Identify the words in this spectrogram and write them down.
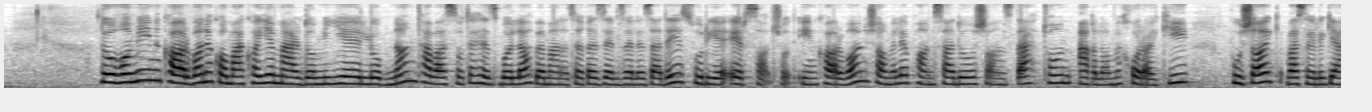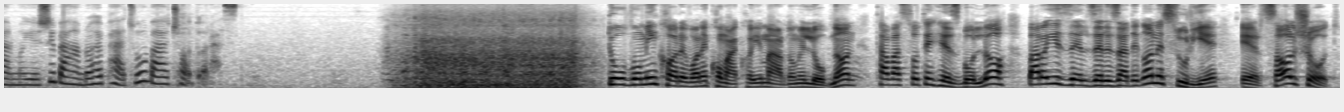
دومین کاروان کمک های مردمی لبنان توسط حزب الله به مناطق زلزله زده سوریه ارسال شد. این کاروان شامل 516 تن اقلام خوراکی، پوشاک، وسایل گرمایشی به همراه پتو و چادر است. دومین کاروان کمک های مردم لبنان توسط حزب الله برای زلزله زدگان سوریه ارسال شد.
